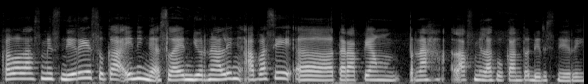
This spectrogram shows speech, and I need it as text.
Kalau Laksmi sendiri suka ini nggak selain journaling apa sih eh, terapi yang pernah Laksmi lakukan untuk diri sendiri?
